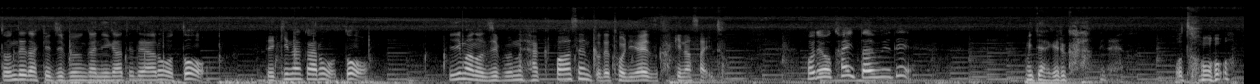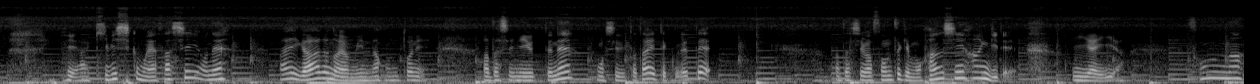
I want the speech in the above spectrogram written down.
どんでだけ自分が苦手であろうとできなかろうと今の自分の100%でとりあえず書きなさいと。これを書いた上で見てあげるからみたいな。ことを。いや厳しくも優しいよね。愛があるのよみんな本当に。私に言ってねお尻叩いてくれて私はその時も半信半疑で いやいやそんな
